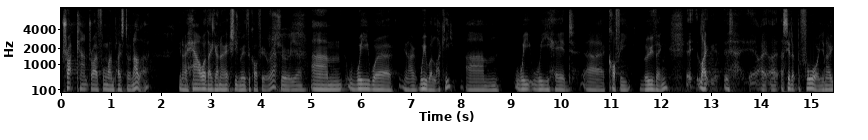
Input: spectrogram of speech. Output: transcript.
truck can't drive from one place to another, you know, how are they going to actually move the coffee around? Sure. Yeah. Um, we were, you know, we were lucky. Um, we we had uh, coffee moving, like I, I- said it before. You know,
